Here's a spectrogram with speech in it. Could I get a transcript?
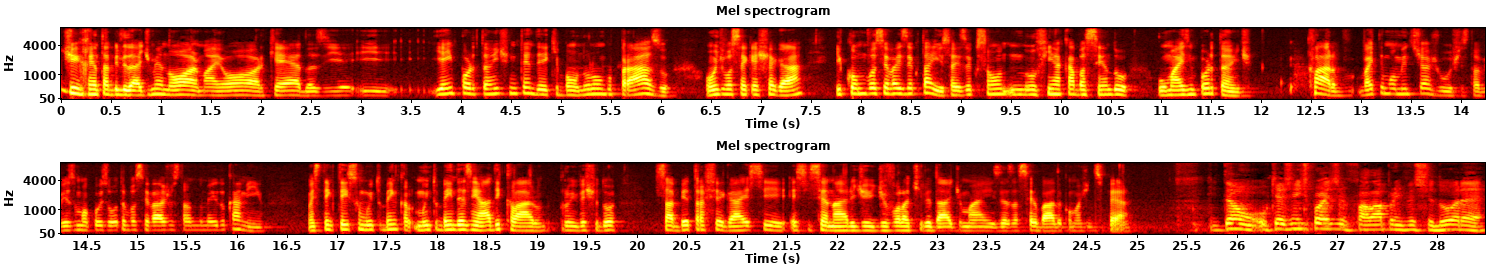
de rentabilidade menor, maior, quedas, e, e, e é importante entender que, bom, no longo prazo, onde você quer chegar e como você vai executar isso. A execução, no fim, acaba sendo o mais importante. Claro, vai ter momentos de ajustes, talvez uma coisa ou outra você vai ajustando no meio do caminho, mas tem que ter isso muito bem, muito bem desenhado e claro para o investidor saber trafegar esse, esse cenário de, de volatilidade mais exacerbada como a gente espera. Então, o que a gente pode falar para o investidor é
